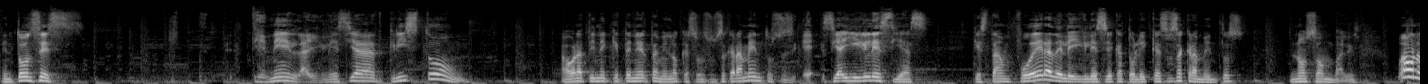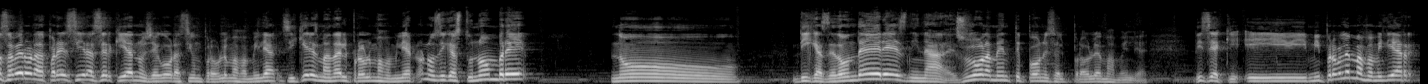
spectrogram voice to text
Entonces, tiene la iglesia Cristo. Ahora tiene que tener también lo que son sus sacramentos. Eh, Si hay iglesias que están fuera de la iglesia católica, esos sacramentos no son válidos. Vámonos a ver ahora, pareciera ser que ya nos llegó ahora sí un problema familiar. Si quieres mandar el problema familiar, no nos digas tu nombre, no digas de dónde eres, ni nada. Eso solamente pones el problema familiar. Dice aquí, y mi problema familiar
